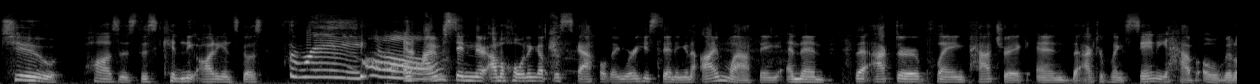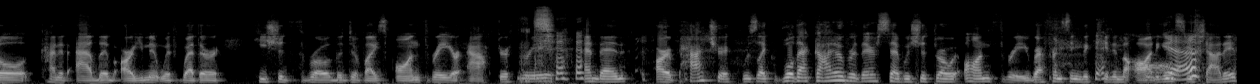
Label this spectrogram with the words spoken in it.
two, pauses. This kid in the audience goes, three. And I'm standing there, I'm holding up the scaffolding where he's standing, and I'm laughing. And then the actor playing Patrick and the actor playing Sandy have a little kind of ad lib argument with whether he should throw the device on three or after three. and then our Patrick was like, Well, that guy over there said we should throw it on three, referencing the kid in the audience Yeah. who shouted.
